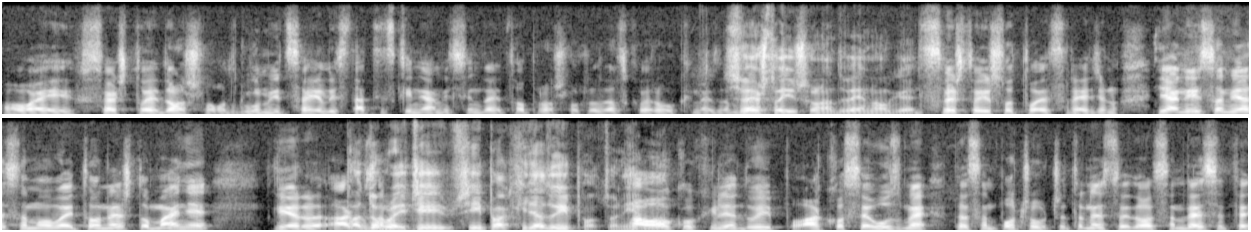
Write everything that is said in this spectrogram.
ovaj, sve što je došlo od glumica ili statiskinja, mislim da je to prošlo kroz Ratkove ruke, ne znam. Sve što je išlo na dve noge. sve što je išlo, to je sređeno. Ja nisam, ja sam ovaj, to nešto manje, jer ako Pa dobro, sam, i ti si ipak hiljadu i po, to nije pa oko hiljadu i po. Ako se uzme da sam počeo u 14. do 80.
